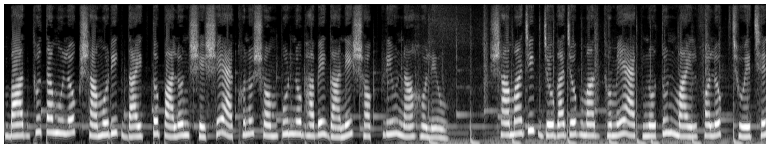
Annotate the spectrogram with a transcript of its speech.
বাধ্যতামূলক সামরিক দায়িত্ব পালন শেষে এখনও সম্পূর্ণভাবে গানে সক্রিয় না হলেও সামাজিক যোগাযোগ মাধ্যমে এক নতুন মাইলফলক ছুঁয়েছেন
